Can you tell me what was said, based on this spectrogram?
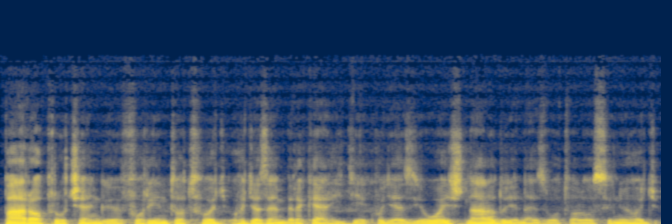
pár apró csengő forintot, hogy, hogy az emberek elhiggyék, hogy ez jó, és nálad ugyanez volt valószínű, hogy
